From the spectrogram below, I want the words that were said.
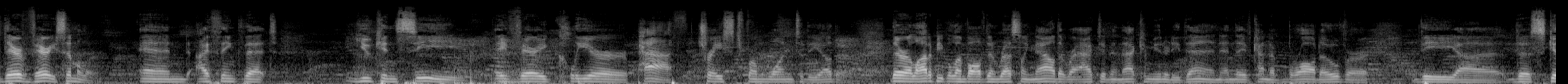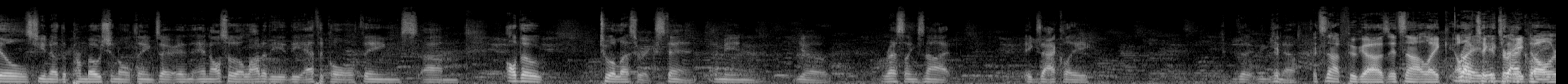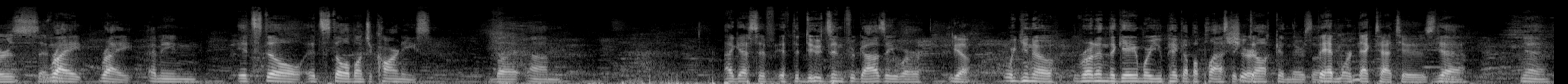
they're very similar. And I think that you can see a very clear path traced from one to the other. There are a lot of people involved in wrestling now that were active in that community then, and they've kind of brought over the uh, the skills, you know, the promotional things, uh, and, and also a lot of the, the ethical things. Um, although to a lesser extent, I mean, you know, wrestling's not exactly the you know It's not Fugaz. It's not like all right, tickets exactly. are eight dollars. Right, right. I mean, it's still it's still a bunch of carnies, but um, I guess if, if the dudes in Fugazi were Yeah. You know running the game where you pick up a plastic Sure. duck and there's a They had more neck tattoos. than- yeah yeah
